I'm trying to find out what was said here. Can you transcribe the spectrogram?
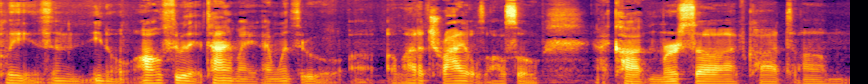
please. And, you know, all through that time, I, I went through a lot of trials also. I caught MRSA. I've caught um,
